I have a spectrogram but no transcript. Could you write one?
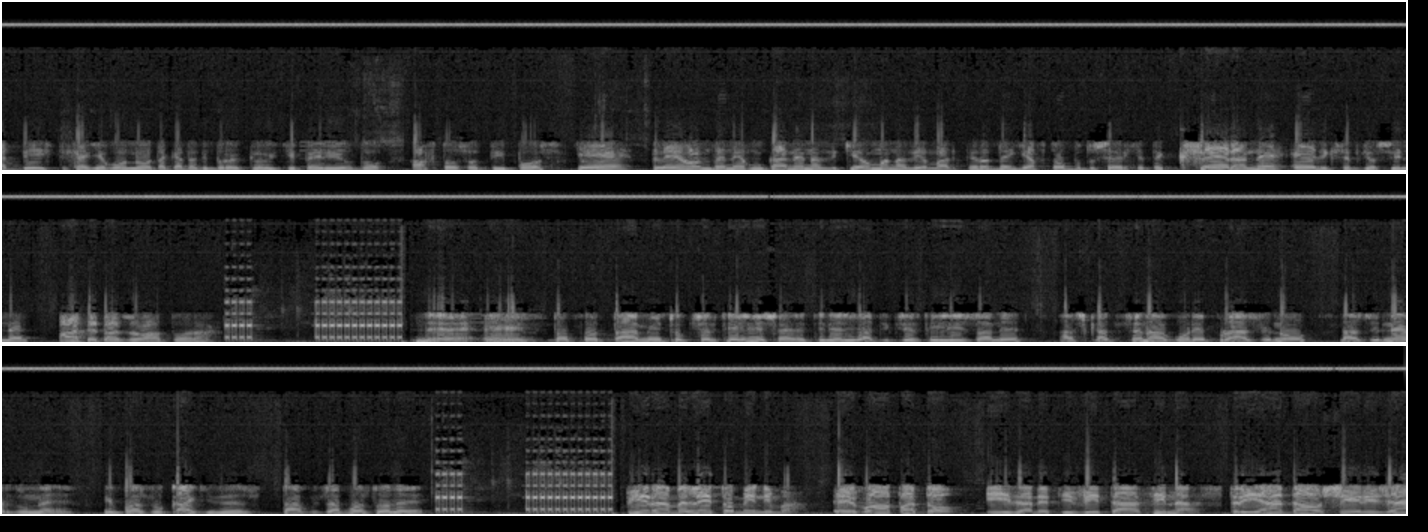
αντίστοιχα γεγονότα κατά την προεκλογική περίοδο αυτός ο τύπος. Και πλέον δεν έχουν κανένα δικαίωμα να διαμαρτύρονται για αυτό που τους έρχεται. Ξέρανε, έδειξε ποιος είναι, πάτε τα ζώα τώρα. Ναι, το ποτάμι το ξεφτυλίσανε. Την ελιά την ξεφτυλίσανε. Α κάτσουν σε ένα γούρι πράσινο να συνέρθουνε οι πασουκάκιδες. Τα άκουσα πώ το λέει. Πήραμε, λέει, το μήνυμα. Εγώ απαντώ. Είδανε τη Β' Αθήνας. 30 ο ΣΥΡΙΖΑ,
